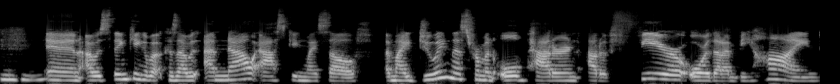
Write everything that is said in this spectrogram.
Mm-hmm. And I was thinking about because I was I'm now asking myself, am I doing this from an old pattern out of fear or that I'm behind,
